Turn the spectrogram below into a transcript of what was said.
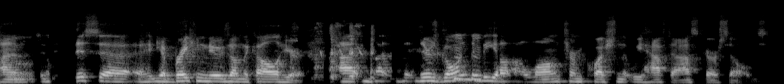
Um, oh. this, uh, yeah, breaking news on the call here. Uh, but there's going to be a, a long-term question that we have to ask ourselves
